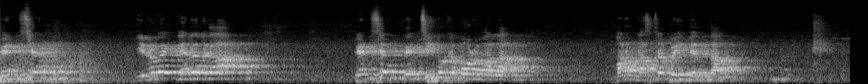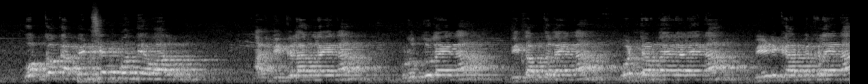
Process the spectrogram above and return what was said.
పెన్షన్ ఇరవై నెలలుగా పెన్షన్ పెంచి ఇవ్వకపోవడం వల్ల మనం నష్టపోయింది ఎంత? ఒక్కొక్క పెన్షన్ పొందే వాళ్ళు అది వికలాంగులైనా వృద్ధులైనా వితంతులైనా ఒంటరి మహిళలైనా వేడి కార్మికులైనా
